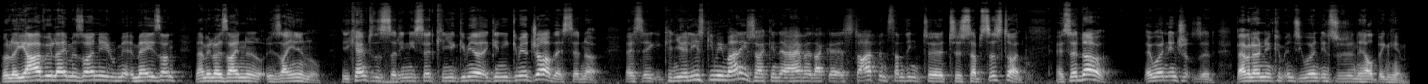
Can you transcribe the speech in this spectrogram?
He came to the city and he said, "Can you give me a, can you give me a job?" They said, "No." They said, "Can you at least give me money so I can have a, like a stipend, something to, to subsist on?" They said, "No." They weren't interested. Babylonian community weren't interested in helping him.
